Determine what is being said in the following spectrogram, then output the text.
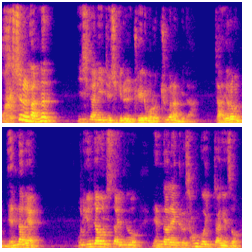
확신을 갖는 이 시간이 되시기를 주의 이름으로 축원합니다. 자, 여러분 옛날에 우리 윤장원 지사님도 옛날에 그 선거 입장에서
